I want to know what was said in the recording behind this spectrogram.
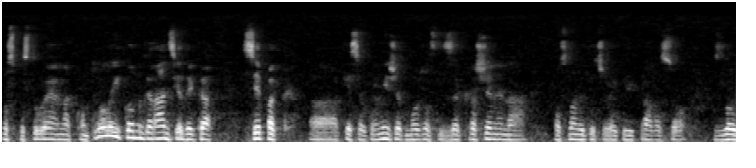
воспоставување на контрола и кон гаранција дека сепак ќе се ограничат можности за кршење на основните човекови права со зло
